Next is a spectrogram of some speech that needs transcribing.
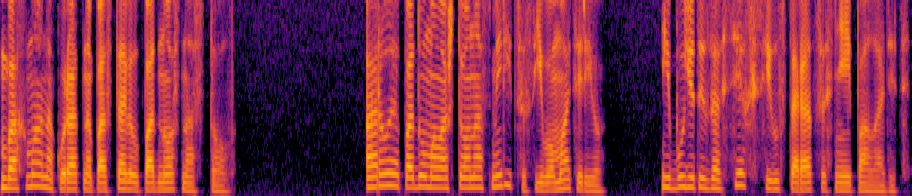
Бахман аккуратно поставил поднос на стол. А Роя подумала, что она смирится с его матерью и будет изо всех сил стараться с ней поладить.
